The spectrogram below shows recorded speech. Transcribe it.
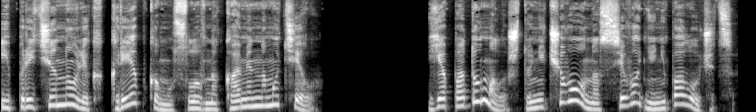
и притянули к крепкому, словно каменному телу. Я подумала, что ничего у нас сегодня не получится.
